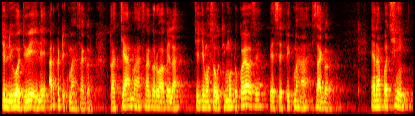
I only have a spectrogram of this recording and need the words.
છેલ્લું વધ્યું એટલે આર્કટિક મહાસાગર. તો આ ચાર મહાસાગરો આવેલા છે, જેમાં સૌથી મોટો કયો હશે? પેસિફિક મહાસાગર. એના પછી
